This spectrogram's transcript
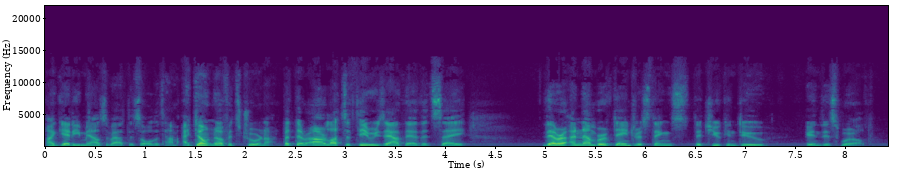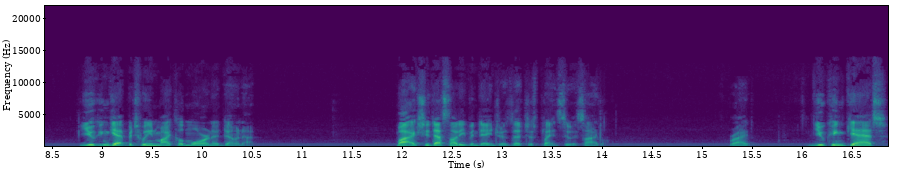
I get emails about this all the time. I don't know if it's true or not, but there are lots of theories out there that say there are a number of dangerous things that you can do in this world. You can get between Michael Moore and a donut. Well, actually, that's not even dangerous. That's just plain suicidal. Right? You can get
